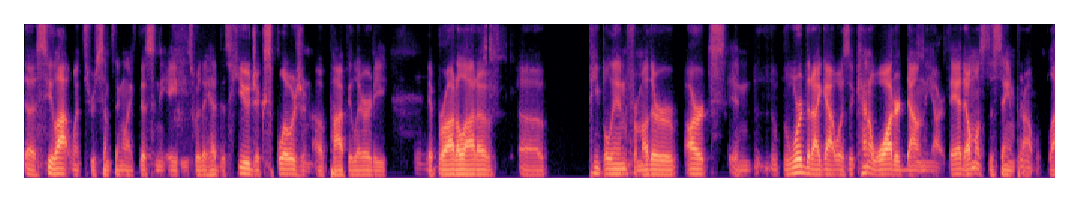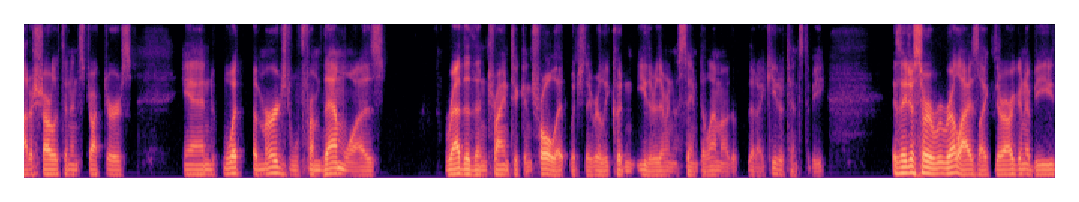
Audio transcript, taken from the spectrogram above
uh, Silat went through something like this in the 80s, where they had this huge explosion of popularity. Mm-hmm. It brought a lot of uh, people in from other arts and the, word that i got was it kind of watered down the art. They had almost the same problem a lot of charlatan instructors. And what emerged from them was rather than trying to control it which they really couldn't either they're in the same dilemma that, that aikido tends to be is they just sort of realized like there are going to be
